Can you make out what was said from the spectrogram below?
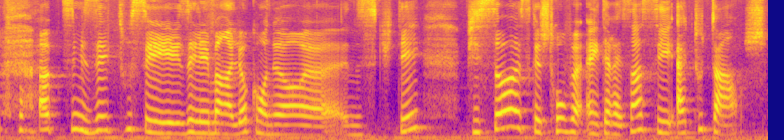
optimiser tous ces éléments-là qu'on a euh, discutés. Puis ça, ce que je trouve intéressant, c'est à tout âge.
